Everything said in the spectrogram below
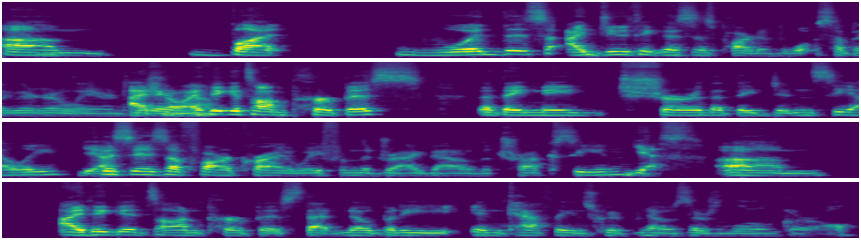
Um but would this I do think this is part of what, something they're going to layer into I the didn't show. I think it's on purpose that they made sure that they didn't see Ellie. Yeah. This is a far cry away from the dragged out of the truck scene. Yes. Um I think it's on purpose that nobody in Kathleen's group knows there's a little girl.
